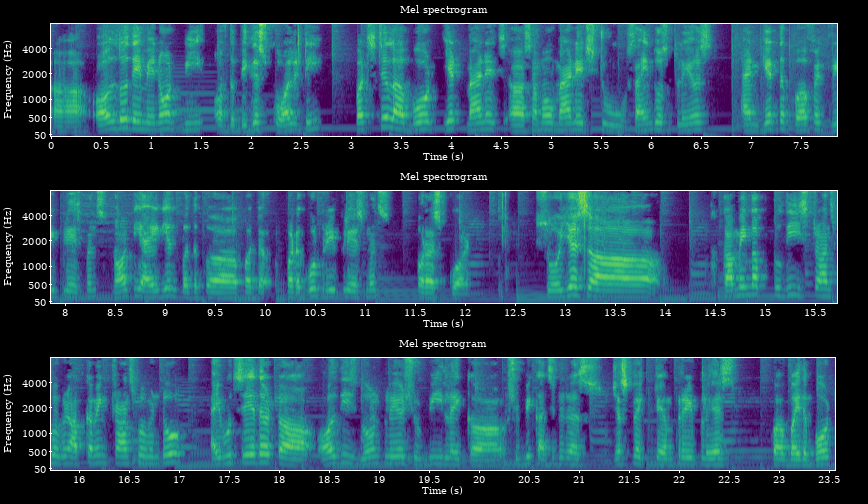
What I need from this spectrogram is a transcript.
Uh, although they may not be of the biggest quality, but still our board yet manage uh, somehow managed to sign those players and get the perfect replacements not the ideal but the uh, but a, but a good replacements for our squad so yes uh, coming up to these transfer upcoming transfer window i would say that uh, all these loan players should be like uh, should be considered as just like temporary players by the board.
